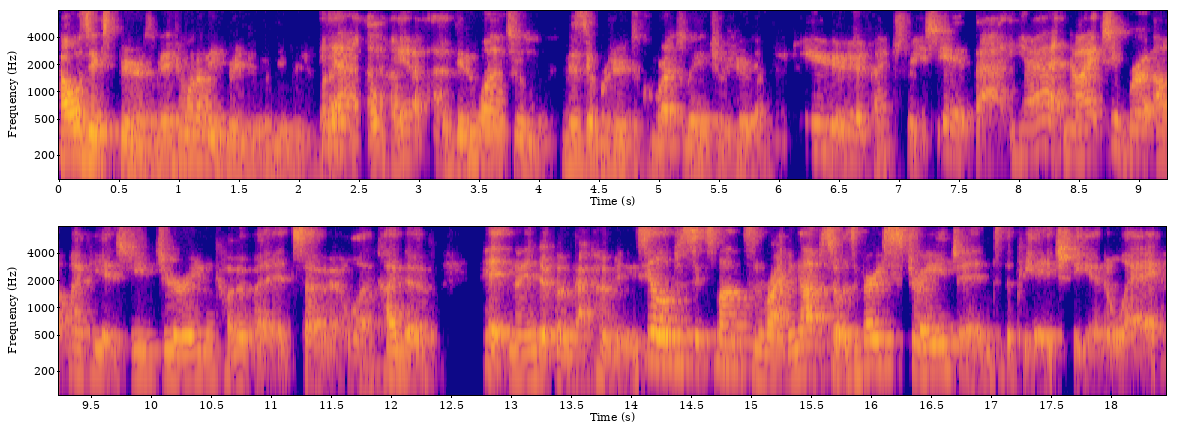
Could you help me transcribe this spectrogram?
how was the experience? I mean, if you want to be brief, you can be brief. But Yeah, I, I, yeah. I didn't want to miss the opportunity to congratulate you here. Thank you. I appreciate that. Yeah, no, I actually wrote up my PhD during COVID. So it kind of hit and I ended up going back home to New Zealand for six months and writing up. So it was a very strange end to the PhD in a way.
